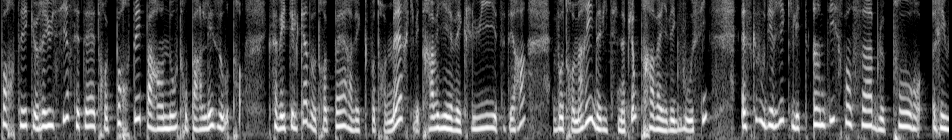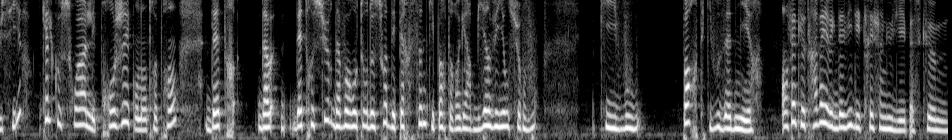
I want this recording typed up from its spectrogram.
porté, que réussir, c'était être porté par un autre ou par les autres. Que ça avait été le cas de votre père avec votre mère, qui avait travaillé avec lui, etc. Votre mari, David Sinapian, travaille avec vous aussi. Est-ce que vous diriez qu'il est indispensable pour réussir, quels que soient les projets qu'on entreprend, d'être sûr d'avoir autour de soi des personnes qui portent un regard bienveillant sur vous? Qui vous porte, qui vous admire en fait, le travail avec David est très singulier parce que hum,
